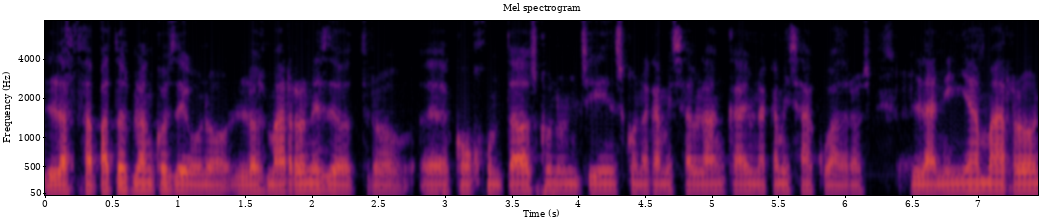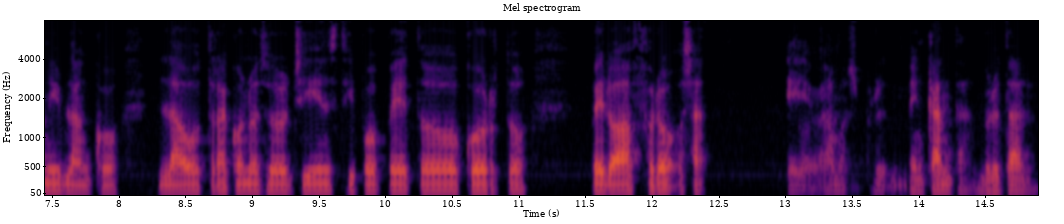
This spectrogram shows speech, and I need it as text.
los zapatos blancos de uno, los marrones de otro, eh, conjuntados con un jeans, con una camisa blanca y una camisa a cuadros. La niña marrón y blanco, la otra con otro jeans tipo peto, corto, pelo afro. O sea, eh, vamos, me encanta, brutal.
